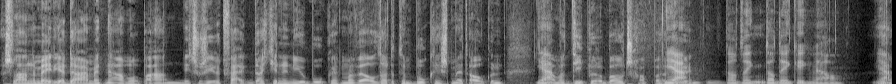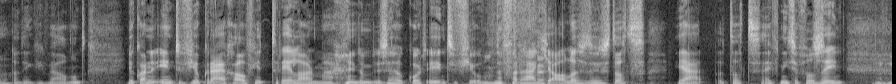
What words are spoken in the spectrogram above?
slaan de media daar met name op aan? Niet zozeer het feit dat je een nieuw boek hebt, maar wel dat het een boek is met ook een ja. Wat diepere boodschappen. Ja, erin. dat denk, dat denk ik wel. Ja, Ja. dat denk ik wel. Want je kan een interview krijgen over je thriller, maar dat is een heel kort interview, want dan verraad je alles. Dus dat, ja, dat, dat heeft niet zoveel zin. Mhm.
